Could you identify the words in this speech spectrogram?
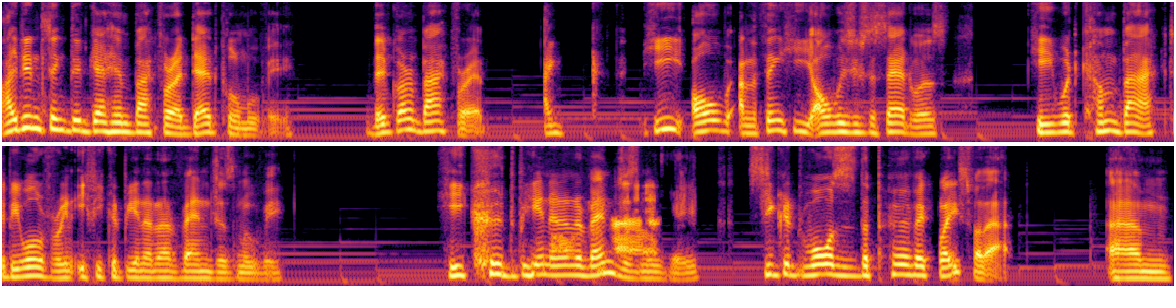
I didn't think they'd get him back for a Deadpool movie. They've got him back for it. I he all and the thing he always used to said was he would come back to be Wolverine if he could be in an Avengers movie. He could be in an Avengers man. movie. Secret Wars is the perfect place for that. Um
